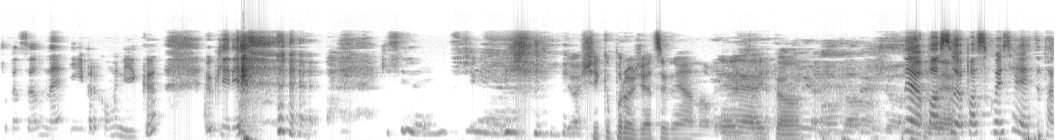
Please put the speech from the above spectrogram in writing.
tô pensando, né, em ir pra Comunica. Eu queria. achei que o projeto você ia ganhar nova. É, então. Não, eu posso, eu posso conhecer, tentar.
